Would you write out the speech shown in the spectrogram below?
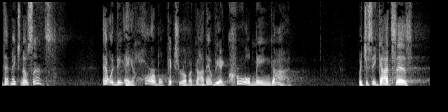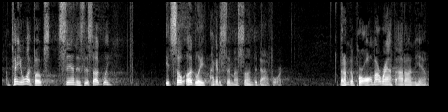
That makes no sense. That would be a horrible picture of a God. That would be a cruel, mean God. But you see, God says, I'm telling you what, folks, sin is this ugly. It's so ugly, I got to send my son to die for it. But I'm going to pour all my wrath out on him.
